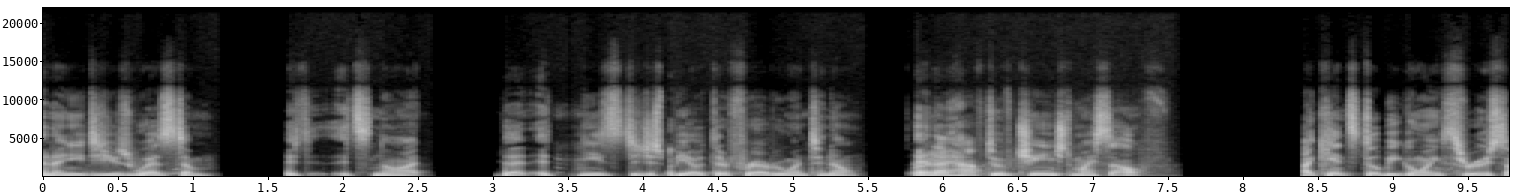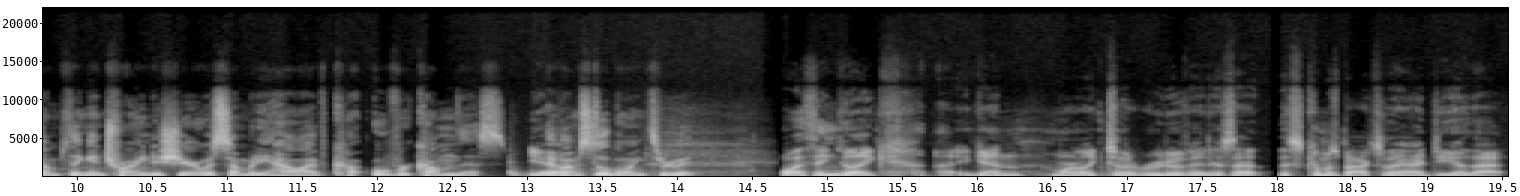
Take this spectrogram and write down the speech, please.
and I need to use wisdom. It's it's not that it needs to just be out there for everyone to know. And I have to have changed myself. I can't still be going through something and trying to share with somebody how I've co- overcome this yeah, if I'm still going through it. Well, I think like again, more like to the root of it is that this comes back to the idea that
